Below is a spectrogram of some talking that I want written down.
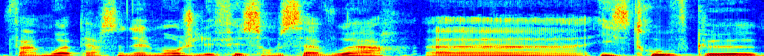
enfin, moi personnellement, je l'ai fait sans le savoir. il se trouve que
